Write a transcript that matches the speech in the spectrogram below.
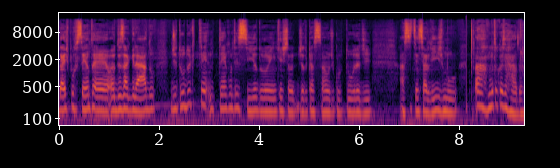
10% é, é o desagrado de tudo que tem, tem acontecido em questão de educação, de cultura, de assistencialismo. Ah, muita coisa errada.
